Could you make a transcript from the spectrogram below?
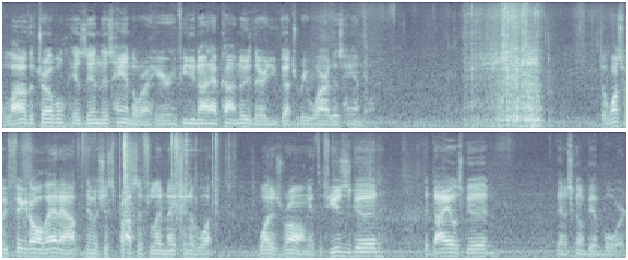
A lot of the trouble is in this handle right here. If you do not have continuity there, you've got to rewire this handle. So once we've figured all that out, then it's just a process of elimination of what what is wrong. If the fuse is good, the diode's good, then it's going to be a board.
